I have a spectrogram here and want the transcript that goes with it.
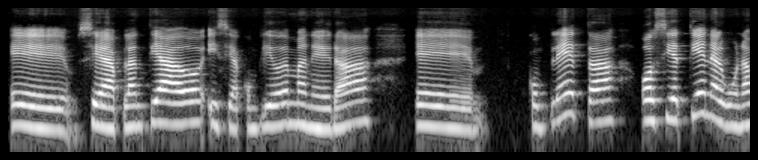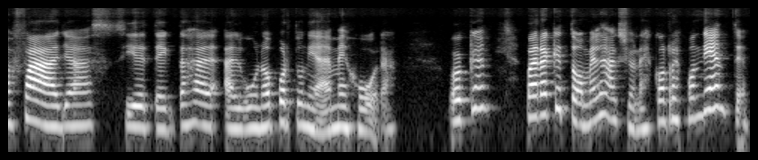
eh, se ha planteado y se ha cumplido de manera eh, completa o si tiene algunas fallas, si detectas alguna oportunidad de mejora. ¿ok? Para que tome las acciones correspondientes.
